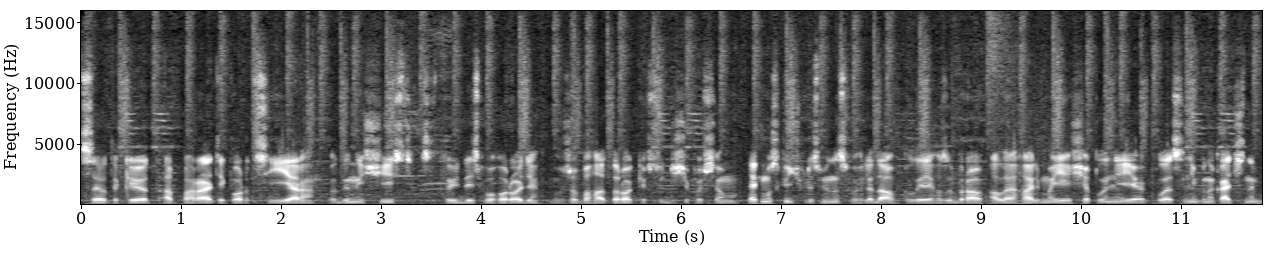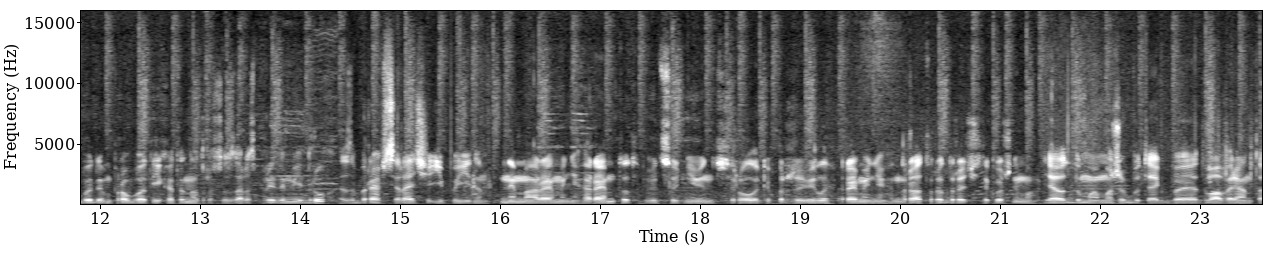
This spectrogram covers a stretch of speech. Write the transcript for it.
це отакий от апаратик Ford Sierra 1.6. Стоїть десь в огороді. Вже багато років, судячи по всьому. Як москвич плюс-мінус виглядав, коли я його забрав. Але гальма є, щеплення є, колеса ніби накачане. Будемо пробувати їхати на трасу. Зараз прийде мій друг, забере всі речі і поїдемо. Нема ремені ГРМ тут. Відсутні він всі ролики проживіли. Ремені генератора, до речі, також нема. Я от думаю, може бути якби два варіанти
